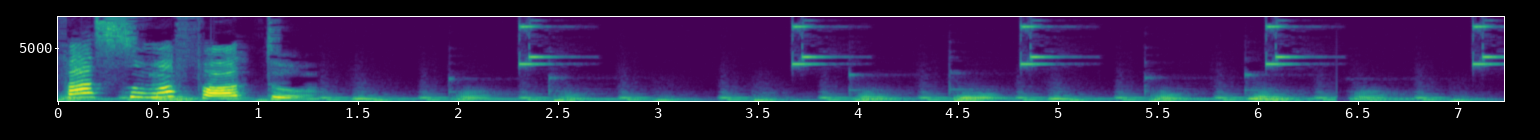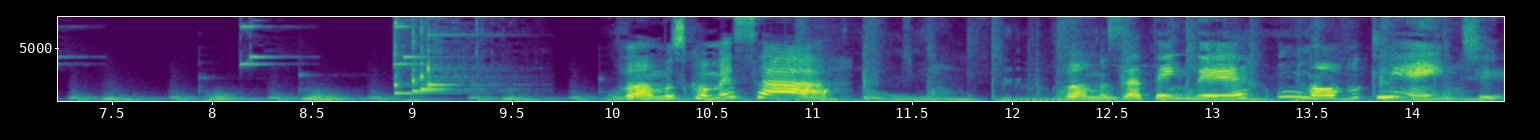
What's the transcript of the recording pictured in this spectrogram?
Faça uma foto. Vamos começar! Vamos atender um novo cliente.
